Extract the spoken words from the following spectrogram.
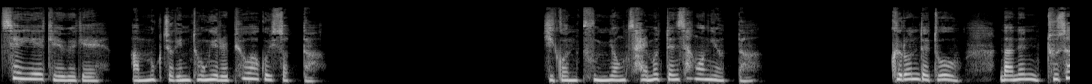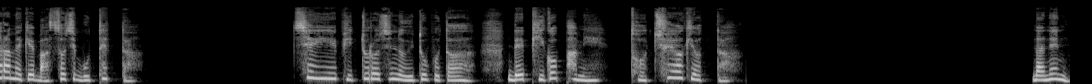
체이의 계획에 암묵적인 동의를 표하고 있었다. 이건 분명 잘못된 상황이었다. 그런데도 나는 두 사람에게 맞서지 못했다. 체이의 비뚤어진 의도보다 내 비겁함이 더 최악이었다. 나는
